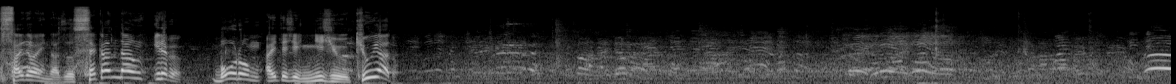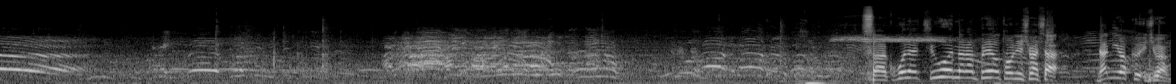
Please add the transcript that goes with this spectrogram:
サイドワインダーズセカンドダウン。11ボールオン相手陣29ヤードさあここで中央に並ぶプレーを投入しました。何枠1番。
